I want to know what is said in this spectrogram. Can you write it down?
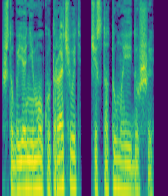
чтобы я не мог утрачивать чистоту моей души.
